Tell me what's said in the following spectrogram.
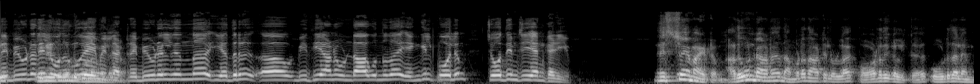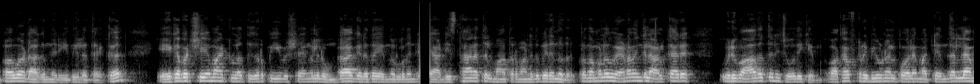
ട്രിബ്യൂണലിൽ ഒതുങ്ങുകയുമില്ല. ട്രിബ്യൂണലിൽ നിന്ന് എതിർ വിധിയാണ് ഉണ്ടാകുന്നത് എങ്കിൽ പോലും ചോദ്യം ചെയ്യാൻ കഴിയും. നിശ്ചയമായിട്ടും. അതുകൊണ്ടാണ് നമ്മുടെ നാട്ടിലുള്ള കോടതികൾക്ക് കൂടുതൽ എംപവേർഡ് ആകുന്ന രീതിയിലത്തേക്ക് ഏകപക്ഷീയമായിട്ടുള്ള തീർപ്പ് ഈ വിഷയങ്ങളിൽ ഉണ്ടാകരുത് എന്നുള്ളതിന്റെ അടിസ്ഥാനത്തിൽ മാത്രമാണ് ഇത് വരുന്നത്. ഇപ്പൊ നമ്മൾ വേണമെങ്കിൽ ആൾക്കാർ ഒരു വാദത്തിന് ചോദിക്കും. വഖഫ് ട്രിബ്യൂണൽ പോലെ മറ്റെന്തെല്ലാം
